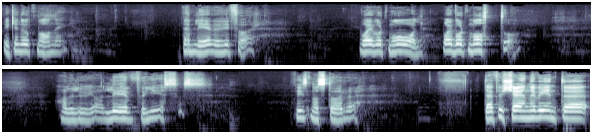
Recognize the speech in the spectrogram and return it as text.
Vilken uppmaning! Vem lever vi för? Vad är vårt mål? Vad är vårt motto? Halleluja, lev för Jesus. Finns något större? Därför känner vi inte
